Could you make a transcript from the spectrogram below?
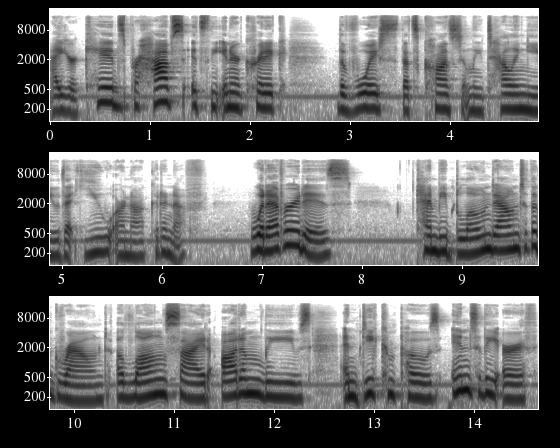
at your kids. Perhaps it's the inner critic, the voice that's constantly telling you that you are not good enough. Whatever it is, can be blown down to the ground alongside autumn leaves and decompose into the earth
